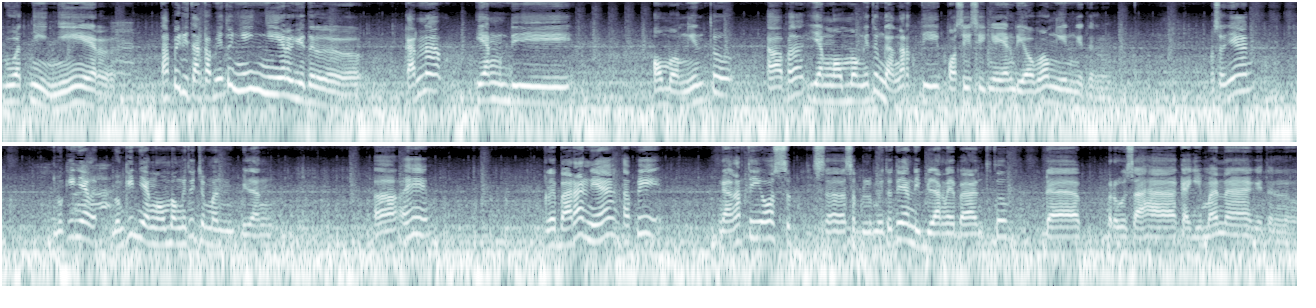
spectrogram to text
buat nyinyir, ah. Tapi ditangkapnya tuh nyinyir gitu loh. Karena yang diomongin tuh apa yang ngomong itu nggak ngerti posisinya yang diomongin gitu loh. Maksudnya kan mungkin yang mungkin yang ngomong itu cuman bilang "Eh, eh lebaran ya tapi nggak ngerti oh se- se- sebelum itu tuh yang dibilang lebaran itu tuh udah berusaha kayak gimana gitu loh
